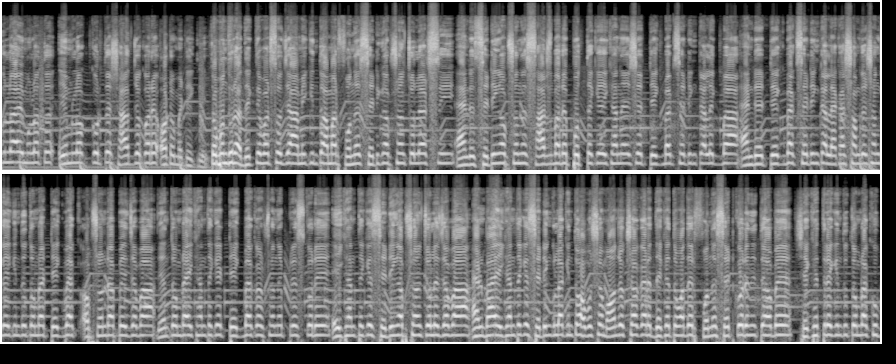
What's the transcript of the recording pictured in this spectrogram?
গুলাই মূলত এম লক করতে সাহায্য করে অটোমেটিকলি তো বন্ধুরা, দেখতে পাচ্ছ যে আমি কিন্তু আমার ফোনের সেটিং অপশন চলে আসছি এন্ড সেটিং অপশনের সার্চ বারে প্রত্যেকে এখানে এসে টেক ব্যাক সেটিংটা লিখবা এন্ড টেক ব্যাক সেটিংটা লেখার সঙ্গে সঙ্গে কিন্তু তোমরা টেক ব্যাক অপশনটা পেয়ে যাবা। দেন তোমরা এখান থেকে টেক ব্যাক অপশনে প্রেস করে এইখান থেকে সেটিং অপশন চলে যাবা। এন্ড ভাই, এখান থেকে সেটিংগুলা কিন্তু অবশ্যই মনোযোগ সহকারে দেখে তোমাদের ফোনে সেট করে নিতে হবে। সেক্ষেত্রে কিন্তু তোমরা খুব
